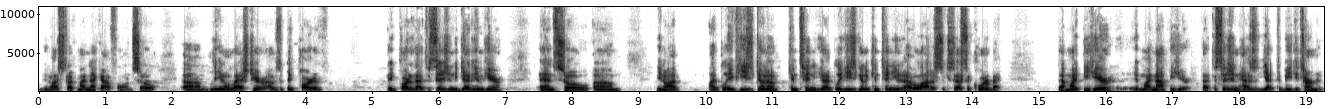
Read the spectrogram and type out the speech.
You know, I stuck my neck out for him. So, um, you know, last year I was a big part of, big part of that decision to get him here, and so, um, you know, I, I believe he's going to continue. I believe he's going to continue to have a lot of success at quarterback. That might be here. It might not be here. That decision has yet to be determined.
